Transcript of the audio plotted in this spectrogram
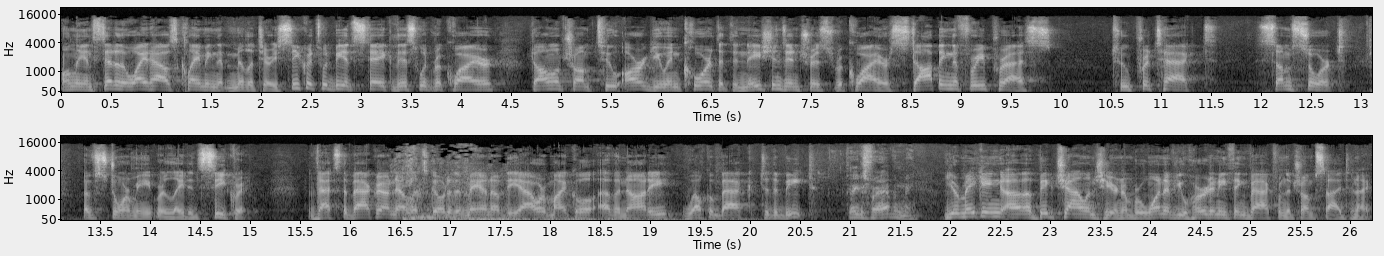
Only instead of the White House claiming that military secrets would be at stake, this would require Donald Trump to argue in court that the nation's interests require stopping the free press to protect some sort of Stormy related secret. That's the background. Now let's go to the man of the hour, Michael Avenatti. Welcome back to the beat. Thanks for having me. You're making a, big challenge here. Number one, have you heard anything back from the Trump side tonight?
